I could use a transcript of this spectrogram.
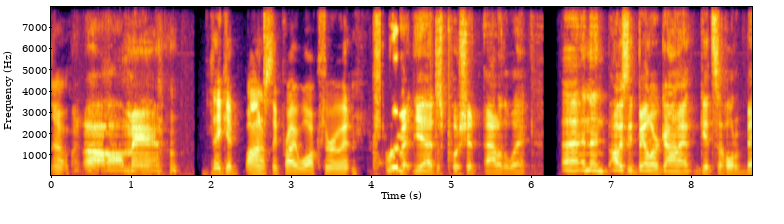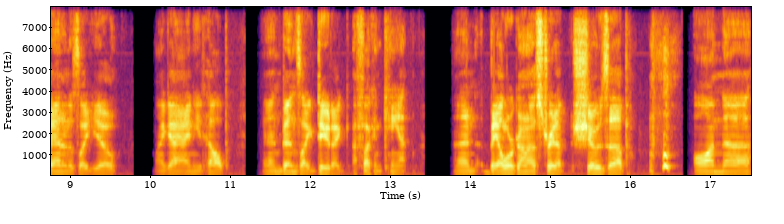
Oh, like, oh man, they could honestly probably walk through it. through it. Yeah, just push it out of the way. Uh, and then obviously Bail Organa gets a hold of Ben and is like, "Yo, my guy, I need help." And Ben's like, "Dude, I, I fucking can't." And Bail Organa straight up shows up on uh,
